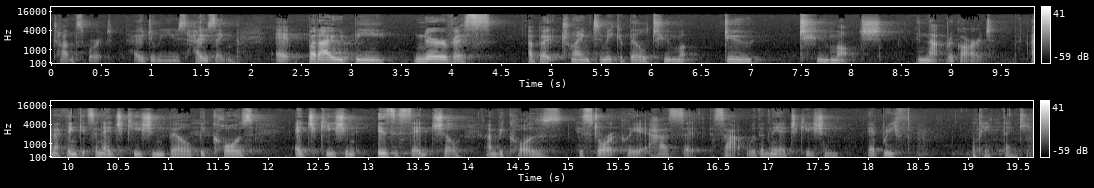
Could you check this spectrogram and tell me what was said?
transport? How do we use housing? Uh, but I would be nervous about trying to make a bill too do too much in that regard. And I think it's an education bill because education is essential and because historically it has sit, sat within the education uh, brief. Okay, thank you.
